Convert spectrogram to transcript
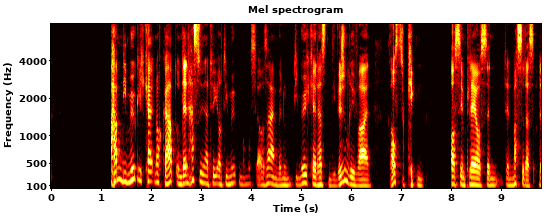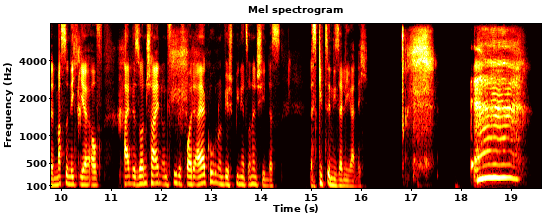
haben die Möglichkeit noch gehabt. Und dann hast du natürlich auch die Möglichkeit, man muss ja auch sagen, wenn du die Möglichkeit hast, einen Division-Rivalen rauszukicken aus den Playoffs, dann, dann machst du das. Und dann machst du nicht hier auf halbe Sonnenschein und Friede, Freude, Eierkuchen und wir spielen jetzt unentschieden. Das, das es in dieser Liga nicht. Äh,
